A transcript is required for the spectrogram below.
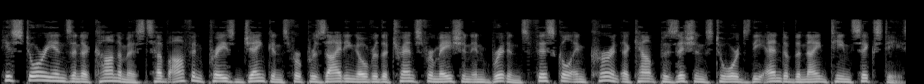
Historians and economists have often praised Jenkins for presiding over the transformation in Britain's fiscal and current account positions towards the end of the 1960s.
